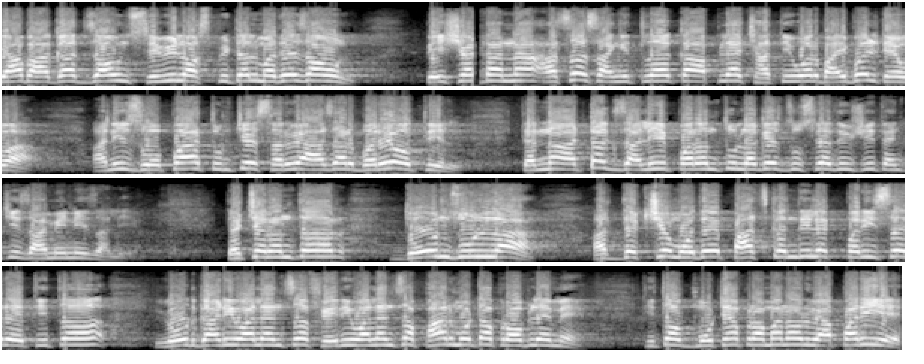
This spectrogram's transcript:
त्या भागात जाऊन सिव्हिल हॉस्पिटलमध्ये जाऊन पेशंटांना असं सांगितलं का आपल्या छातीवर बायबल ठेवा आणि झोपा तुमचे सर्व आजार बरे होतील. त्यांना अटक झाली परंतु लगेच दुसऱ्या दिवशी त्यांची जामिनी झाली. त्याच्यानंतर दोन जूनला अध्यक्ष मोदय पाचकंदील एक परिसर आहे. तिथं लोड गाडीवाल्यांचा फेरीवाल्यांचा फार मोठा प्रॉब्लेम आहे. तिथं मोठ्या प्रमाणावर व्यापारी आहे.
